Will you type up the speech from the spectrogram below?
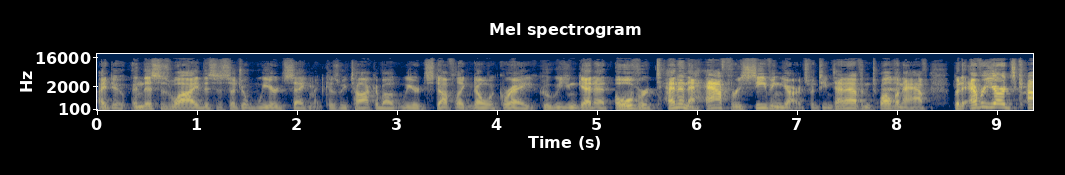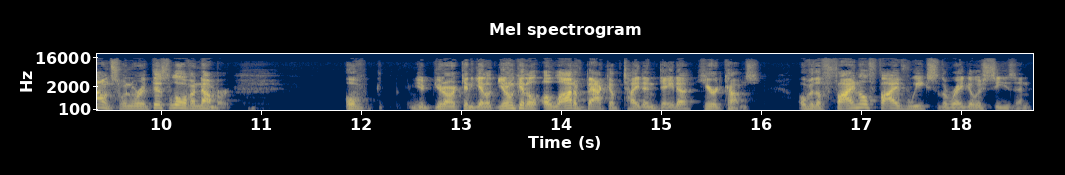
I do. And this is why this is such a weird segment because we talk about weird stuff like Noah Gray, who you can get at over 10 and a half receiving yards, between 10 and a half and 12 and a half. But every yards counts when we're at this low of a number. Oh, you, you're not going to get, you don't get a, a lot of backup tight end data. Here it comes. Over the final five weeks of the regular season,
